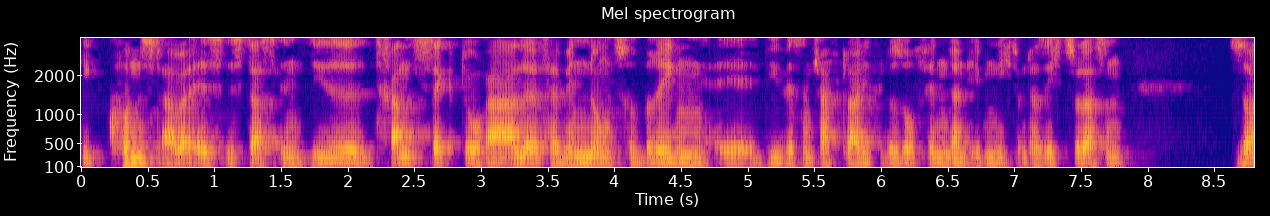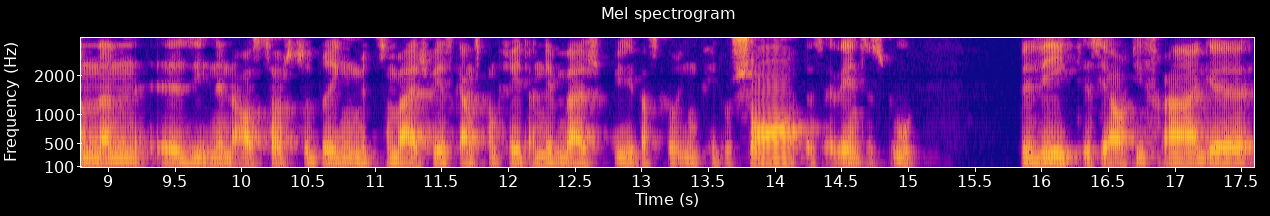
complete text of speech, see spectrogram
Die Kunst aber ist, ist das in diese transsektorale Verbindung zu bringen, äh, die Wissenschaftler, die Philosophinnen dann eben nicht unter sich zu lassen, sondern äh, sie in den Austausch zu bringen mit zum Beispiel, jetzt ganz konkret an dem Beispiel, was Corinne Peduchon, das erwähntest du, bewegt, ist ja auch die Frage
